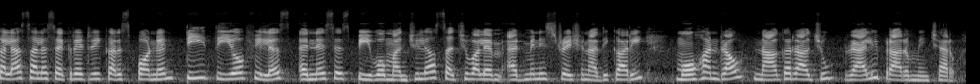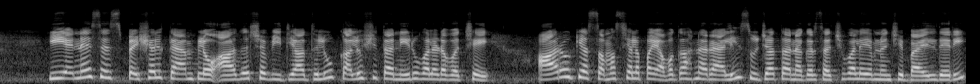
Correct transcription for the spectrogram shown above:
కళాశాల secretary correspondent T Theophilus NSS PO Manjula సచివాలయం అడ్మినిస్ట్రేషన్ అధికారి మోహన్ రావు నాగరాజు ర్యాలీ ప్రారంభించారు. ఈ ఎన్ఎస్ఎస్ స్పెషల్ క్యాంప్లో ఆదర్శ విద్యార్థులు కలుషిత నీరు వలడ వచ్చే ఆరోగ్య సమస్యలపై అవగాహన ర్యాలీ సుజాత నగర్ సచివాలయం నుంచి బయలుదేరి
